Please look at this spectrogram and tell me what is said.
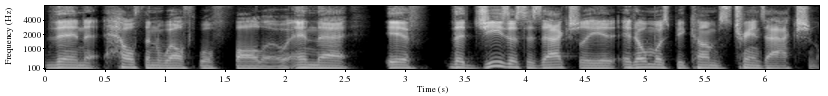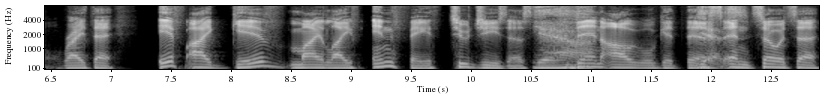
then health and wealth will follow, and that if that Jesus is actually it, it almost becomes transactional, right? That if I give my life in faith to Jesus, Yeah. then I will get this. Yes. And so it's a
